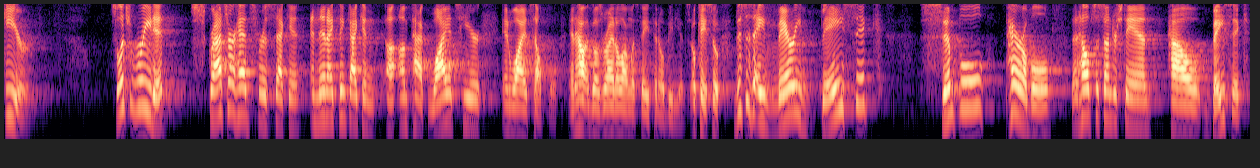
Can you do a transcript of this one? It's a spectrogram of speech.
here? So let's read it, scratch our heads for a second, and then I think I can uh, unpack why it's here and why it's helpful and how it goes right along with faith and obedience. Okay, so this is a very basic, simple parable that helps us understand how basic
